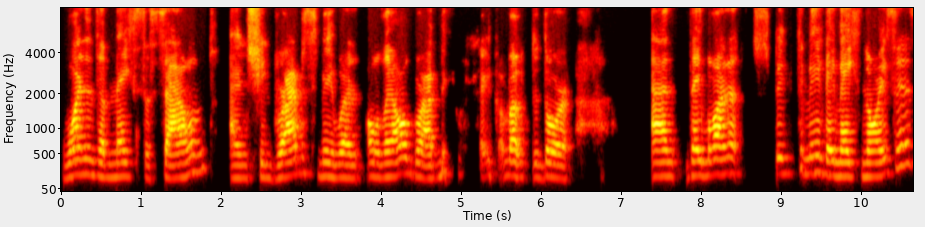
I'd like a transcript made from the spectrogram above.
one of them makes a sound and she grabs me when oh they all grab me when I come out the door. And they want to speak to me. They make noises.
